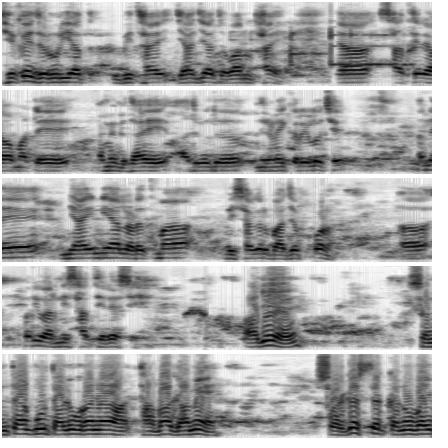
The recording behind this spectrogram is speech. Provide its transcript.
જે કંઈ જરૂરિયાત ઊભી થાય, જ્યાં જ્યાં જવાનું થાય, ત્યાં સાથે રહેવા માટે અમે બધાએ આજરોજ નિર્ણય કરેલો છે. અને ન્યાયની આ લડતમાં મહીસાગર ભાજપ પણ પરિવારની સાથે રહેશે. આજે સંતાપુર તાલુકાના થાંભા ગામે સ્વર્ગસ્થ કનુભાઈ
